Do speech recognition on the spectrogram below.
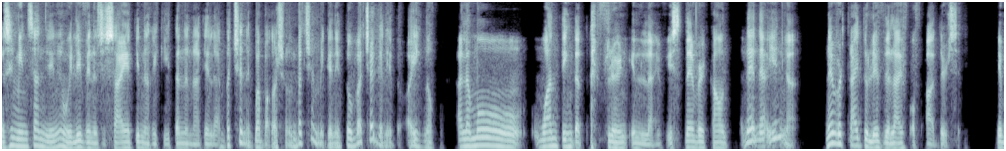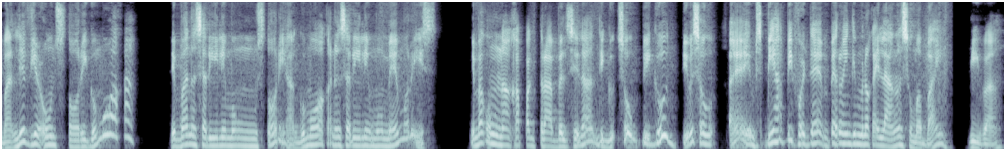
Kasi minsan, yun, nga, we live in a society, nakikita na natin lahat, ba't siya nagbabakasyon? Ba't siya may ganito? Ba't siya ganito? Ay, naku. Alam mo, one thing that I've learned in life is never count, then, yun nga, never try to live the life of others. Eh. Diba? Live your own story. Gumawa ka. Diba? Ng sarili mong story. Ha? Gumawa ka ng sarili mong memories. Diba? Kung nakakapag-travel sila, so be good. Diba? So, ay, be happy for them. Pero hindi mo na kailangan sumabay. Diba?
